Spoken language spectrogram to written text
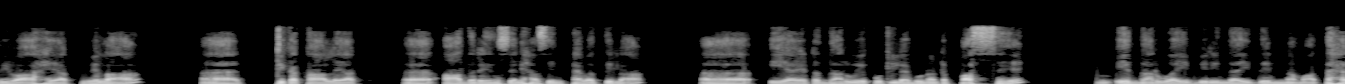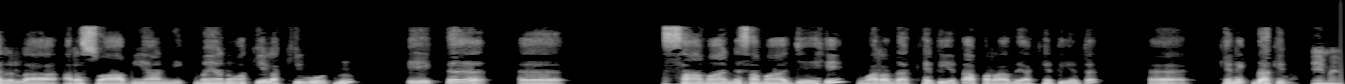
විවාහයක් වෙලා ටික කාලයක් ආදරයෙන් සෙනෙහසින් පැවතිලා ඒ අයට දරුවෙකුත් ලැබුණට පස්සේ ඒ දරුවයි බිරිඳයි දෙන්නම අතහැරලා අර ස්වාමියා නික්ම යනවා කියලා කිව්වොත් ඒක සාමාන්‍ය සමාජයේහි වරදක් හැටියට අපරාධයක් හැටියට කෙනෙක් දකිනවා. එහෙමයි.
